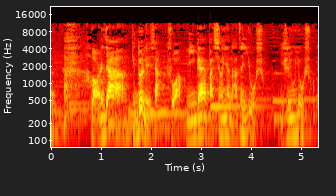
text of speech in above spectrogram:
老人家啊，停顿了一下，说啊，你应该把香烟拿在右手，你是用右手的。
